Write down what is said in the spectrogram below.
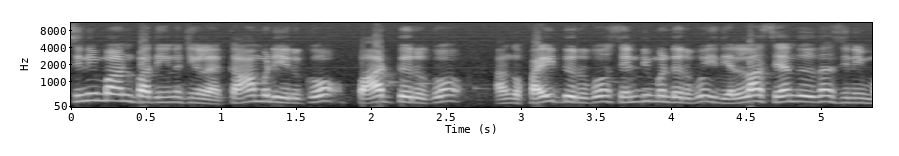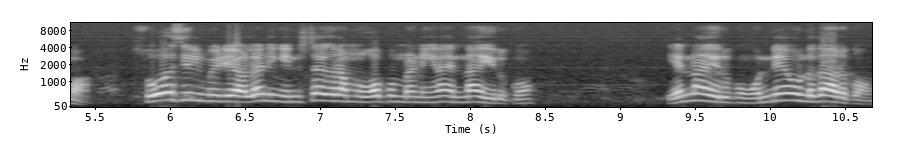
சினிமான்னு பார்த்தீங்கன்னு வச்சுங்களேன் காமெடி இருக்கும் பாட்டு இருக்கும் அங்கே ஃபைட் இருக்கும் சென்டிமெண்ட் இருக்கும் இது எல்லாம் சேர்ந்தது தான் சினிமா. சோஷியல் மீடியாவில் நீங்கள் இன்ஸ்டாகிராமில் ஓப்பன் பண்ணீங்கன்னா என்ன இருக்கும்? என்ன இருக்கும்? ஒன்றே ஒன்று தான் இருக்கும்.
